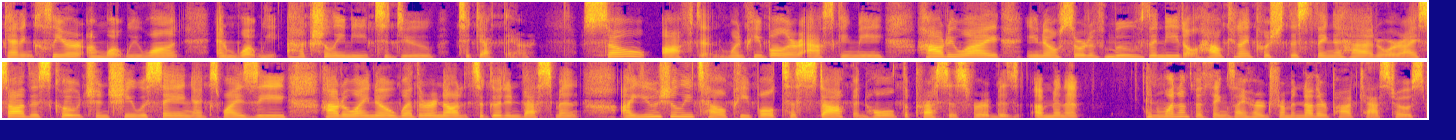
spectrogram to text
getting clear on what we want and what we actually need to do to get there so often when people are asking me, how do I, you know, sort of move the needle? How can I push this thing ahead? Or I saw this coach and she was saying XYZ. How do I know whether or not it's a good investment? I usually tell people to stop and hold the presses for a, biz- a minute and one of the things I heard from another podcast host,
